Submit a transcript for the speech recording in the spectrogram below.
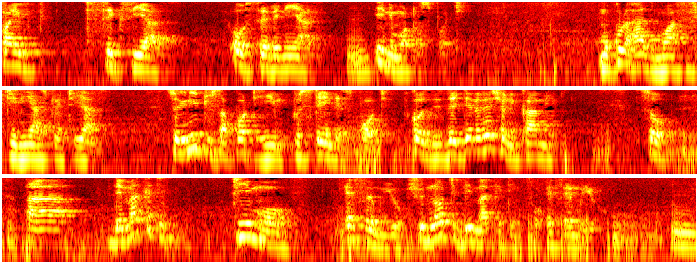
five, six years or seven years hmm. in motorsport. Mukula has more 15 years, 20 years. So you need to support him to stay in the sport because there's a generation coming. So uh, the marketing team of FMU should not be marketing for FMU. Hmm.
